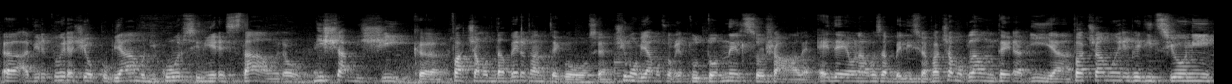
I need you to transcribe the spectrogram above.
Eh, addirittura ci occupiamo di corsi di restauro di shabby chic. Facciamo davvero tante cose. Ci muoviamo soprattutto nel sociale ed è una cosa bellissima. Facciamo clown terapia facciamo ripetizioni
